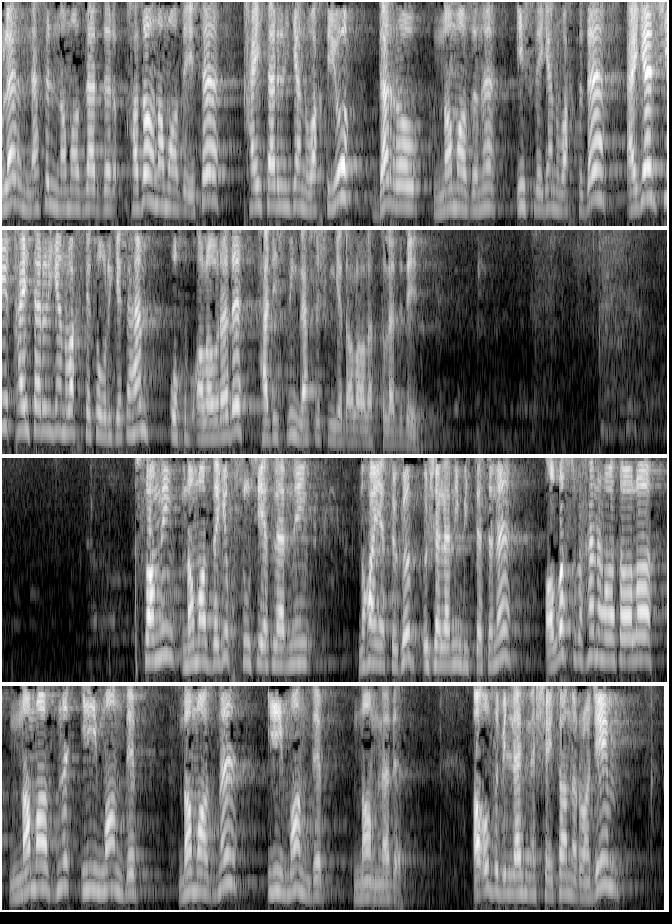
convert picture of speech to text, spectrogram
ular nafl namozlardir. Qazo namozi esa qaytarilgan vaqti yo'q darrov namozini eslagan vaqtida agarchi qaytarilgan vaqtga to'g'ri kelsa ham o'qib olaveradi hadisning lafzi shunga dalolat qiladi deydi. Islomning namozdagi xususiyatlarining nihoyatda ko'p o'shalarning bittasini alloh subhanava taolo namozni iymon deb namozni iymon deb nomladi. Auzu billahi minash shaytonir rojim.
